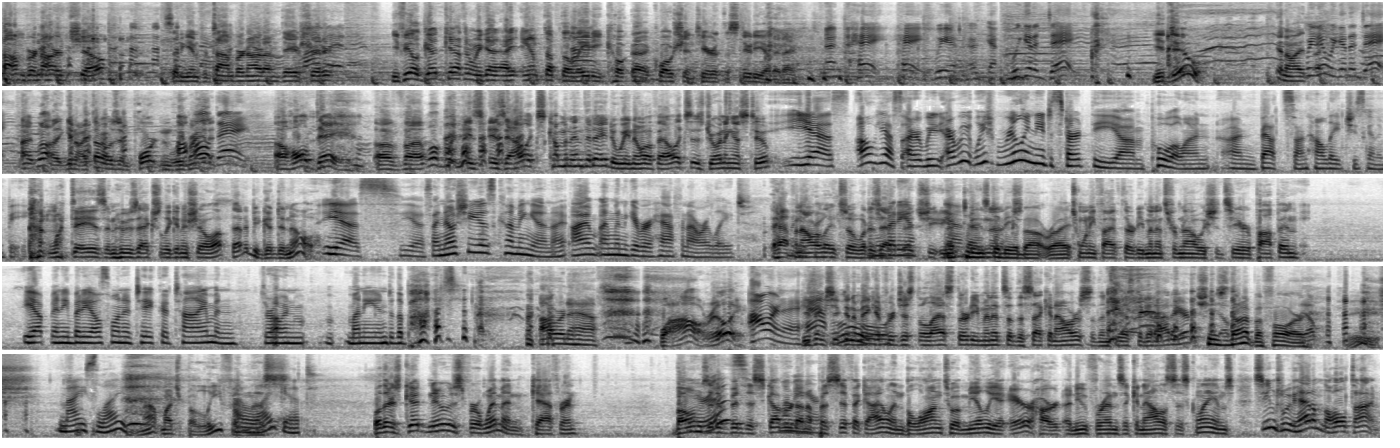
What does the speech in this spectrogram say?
Tom Barnard Show. Sitting in for Tom Barnard, I'm Dave Schroeder. You feel good, Catherine? We got I amped up the lady co- uh, quotient here at the studio today. Uh, hey, hey, we uh, we get a day. You do. You know, I, We do. We get a day. I, well, you know, I thought it was important. We A ran whole it- day. A whole day of. Uh, well, is is Alex coming in today? Do we know if Alex is joining us too? Yes. Oh, yes. Are we? Are we? We really need to start the um, pool on on bets on how late she's going to be. On what days and who's actually going to show up? That'd be good to know. yes. Yes. I know she is coming in. I, I'm I'm going to give her half an hour late. Half What an hour think? late. So what is Anybody that? else? She, Yeah. Tends to be about right. 25, 30 minutes from now, we should see her pop in. Yep. Anybody else want to take a time and throw uh, in m- money into the pot? Hour and a half. Wow, really? hour and a half. You think she's going to make it Ooh. for just the last 30 minutes of the second hour so then she has to get out of here? She's done it before. Sheesh. Nice life. Not much belief in this. I this. like it. Well, there's good news for women, Catherine. Bones There that have is? been discovered Let me on a hear. Pacific island belong to Amelia Earhart, a new forensic analysis claims. Seems we've had them the whole time.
